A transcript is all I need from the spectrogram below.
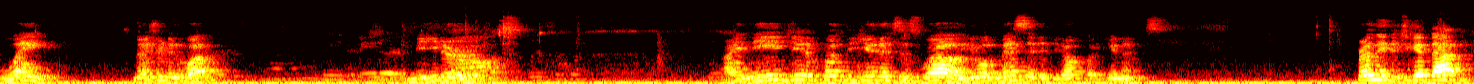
Length. It's measured in what? Meters. I need you to put the units as well. You will miss it if you don't put units. Brinley, did you get that?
